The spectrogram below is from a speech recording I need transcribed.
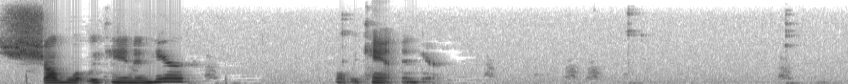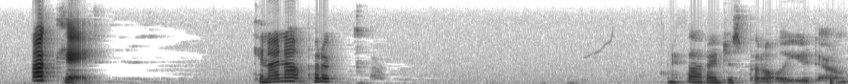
shove what we can in here. What we can't in here. Okay. Can I not put a... I thought I just put all of you down.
